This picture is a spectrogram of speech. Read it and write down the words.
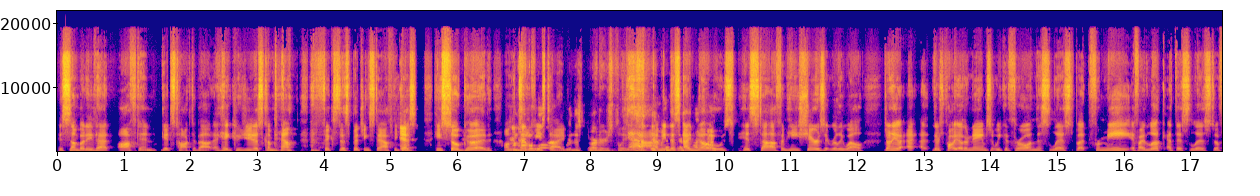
is somebody that often gets talked about. Like, hey, could you just come down and fix this pitching staff because he's so good on Come the TV side. with the starters, please. Yeah, I mean, this guy knows his stuff and he shares it really well. Johnny, I, I, there's probably other names that we could throw on this list, but for me, if I look at this list of,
